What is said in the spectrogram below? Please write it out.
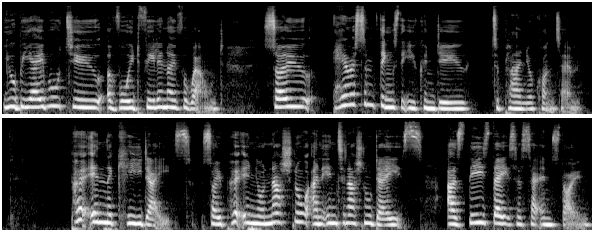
you'll be able to avoid feeling overwhelmed. So, here are some things that you can do to plan your content. Put in the key dates. So, put in your national and international dates as these dates are set in stone.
